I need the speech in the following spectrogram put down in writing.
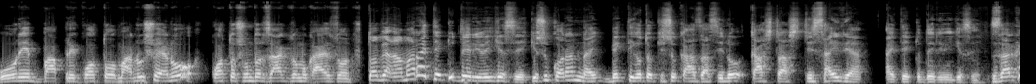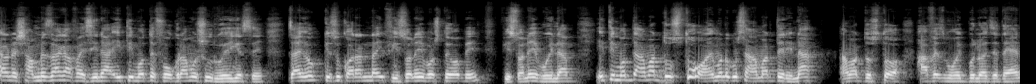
ওরে বাপরে, কত মানুষ এনো, কত সুন্দর জাঁকজমক আয়োজন। তবে আমার আইতে একটু দেরি হয়ে গেছে। কিছু করার নাই। ব্যক্তিগত কিছু কাজ আছিল কাজ টাজটি সাইরা আইতে একটু দেরি হয়ে গেছে। যার কারণে সামনে জায়গা পাইছি না, ইতিমধ্যে প্রোগ্রামও শুরু হয়ে গেছে। যাই হোক, কিছু করার নাই, পিছনেই বসতে হবে, পিছনেই বইলাম। ইতিমধ্যে আমার দোস্ত আমি মনে করছে আমার দেরি না। আমার দোস্ত হাফেজ মহিবুল যে, দেন,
